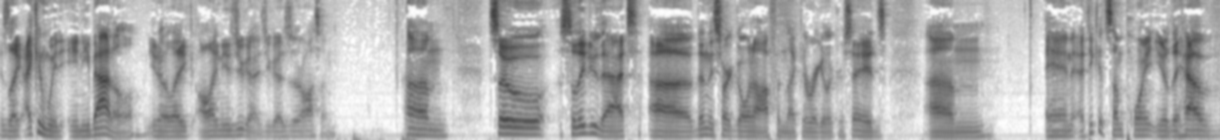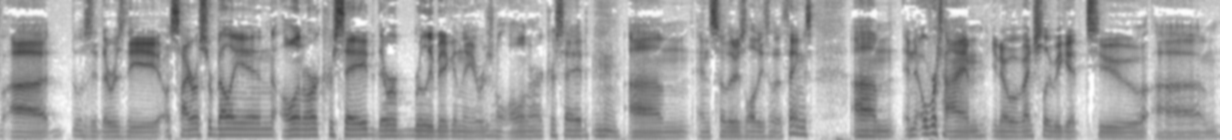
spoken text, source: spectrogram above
is like I can win any battle. You know, like all I need is you guys. You guys are awesome. Um, so so they do that. Uh, then they start going off in like the regular crusades. Um, and I think at some point, you know, they have uh, was it, there was the Osiris Rebellion, Ullanor Crusade. They were really big in the original Ullanor Crusade, um, and so there's all these other things. Um, and over time, you know, eventually we get to um,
